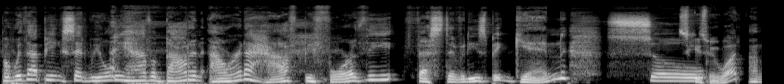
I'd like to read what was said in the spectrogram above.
But with that being said, we only have about an hour and a half before the festivities begin. So, Excuse me, what? y-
